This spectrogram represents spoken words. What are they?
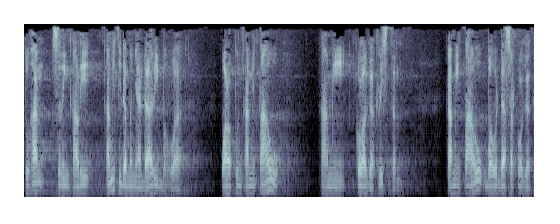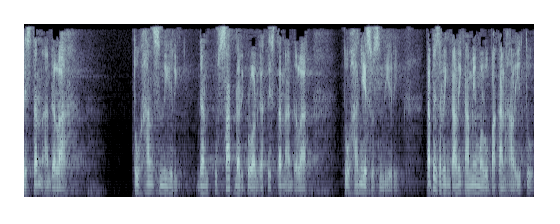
Tuhan sering kali kami tidak menyadari bahwa walaupun kami tahu kami keluarga Kristen, kami tahu bahwa dasar keluarga Kristen adalah Tuhan sendiri. Dan pusat dari keluarga Kristen adalah Tuhan Yesus sendiri. Tapi sering kali kami melupakan hal itu.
